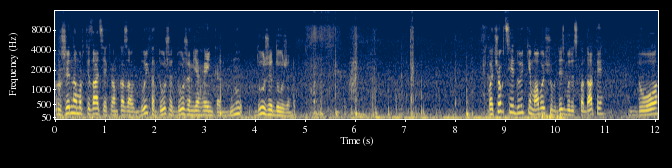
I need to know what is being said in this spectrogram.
Пружинна амортизація, як я вам казав, дуйка дуже-дуже м'ягенька. Ну, дуже-дуже. Бачок цієї дуйки, мабуть, що десь буде складати до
